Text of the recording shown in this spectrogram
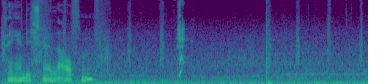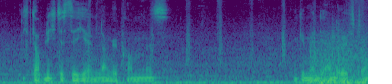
Kann ich endlich schnell laufen? Glaube nicht, dass der hier entlang gekommen ist. Wir gehen in die andere Richtung.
